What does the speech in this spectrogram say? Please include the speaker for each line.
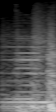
Speaker 1: you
